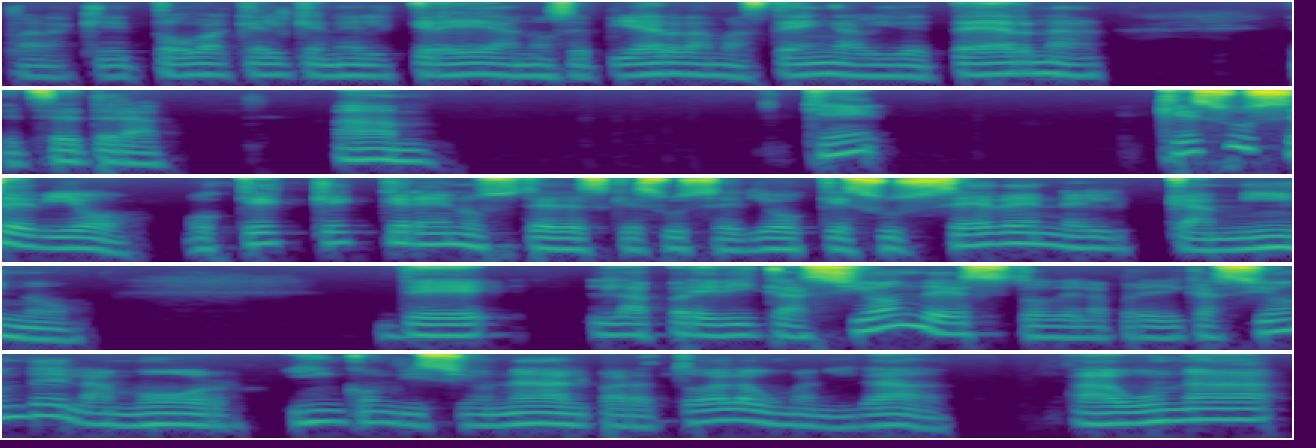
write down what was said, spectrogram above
para que todo aquel que en él crea no se pierda, más tenga vida eterna, etcétera. ¿qué, ¿Qué sucedió o qué, qué creen ustedes que sucedió, que sucede en el camino de la predicación de esto, de la predicación del amor incondicional para toda la humanidad, a una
